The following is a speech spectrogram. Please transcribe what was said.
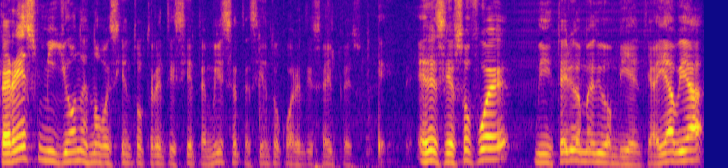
3.937.746 pesos. Es decir, eso fue Ministerio de Medio Ambiente. Ahí había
